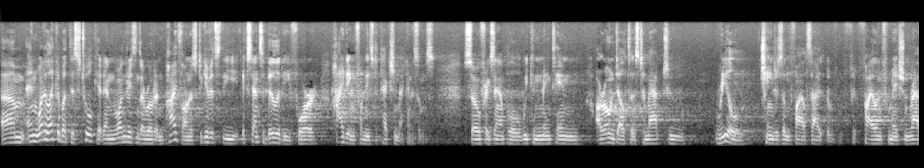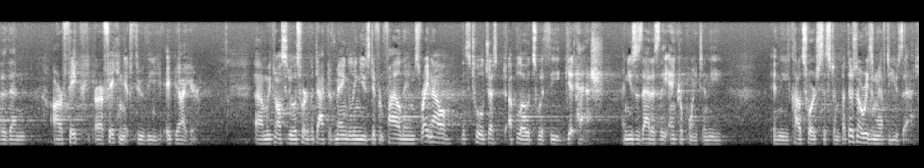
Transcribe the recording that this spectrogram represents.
Um, and what I like about this toolkit and one of the reasons I wrote it in Python is to give it the extensibility for hiding from these detection mechanisms. So for example we can maintain our own deltas to map to real changes in the file size, file information rather than our fake, our faking it through the API here. Um, we can also do a sort of adaptive mangling, use different file names. Right now this tool just uploads with the git hash and uses that as the anchor point in the, in the cloud storage system but there's no reason we have to use that.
